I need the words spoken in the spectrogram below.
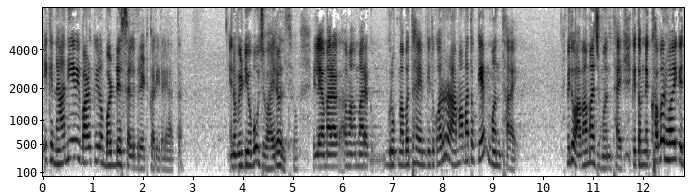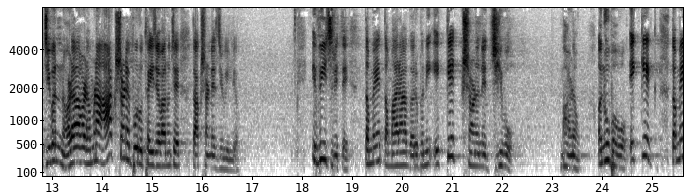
એક નાની એવી બાળકીનો બર્થડે સેલિબ્રેટ કરી રહ્યા હતા. એનો વીડિયો બહુ જ વાયરલ થયો. એટલે અમારા અમારા ગ્રુપમાં બધા એમ કીધું કે અરે આવામાં તો કેમ મન થાય? મેં તો આવામાં જ મન થાય. કે તમને ખબર હોય કે જીવન હળાહળ હમણાં આ ક્ષણે પૂરું થઈ જવાનું છે, તો આ ક્ષણે જીવી લ્યો. એવી જ રીતે તમે તમારા ગર્ભની એક એક ક્ષણને જીવો, માણો, અનુભવો એક એક તમે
